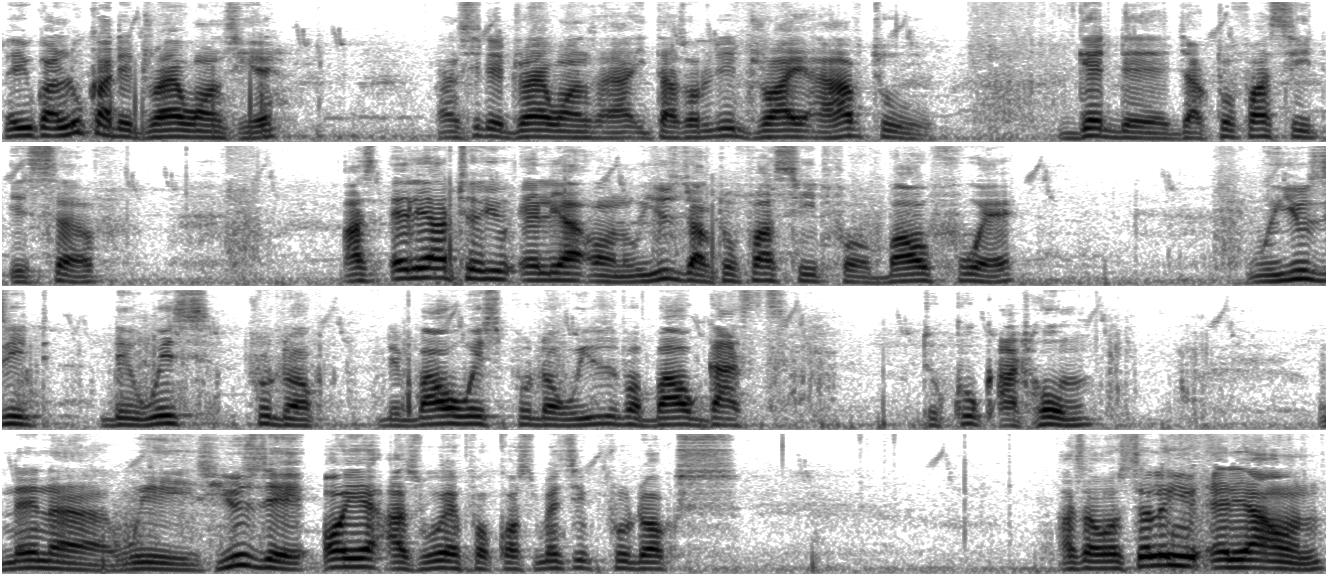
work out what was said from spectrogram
Then you can look at the dry ones here. And see the dry ones, uh, it has already dry. I have to get the Jatropha seed itself. As earlier told you earlier on, we use Jatropha seed for biofuel. We use it, the waste product, the bio waste product, we use it for biogas to cook at home. And then uh, we use the oil as well for cosmetic products. As I was telling you earlier on,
